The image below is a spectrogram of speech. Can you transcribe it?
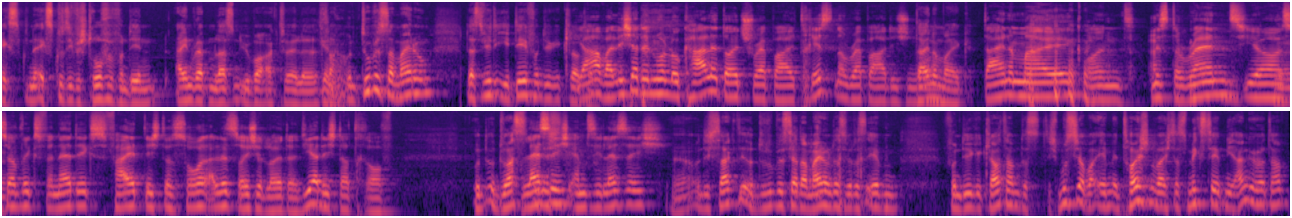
ex, eine exklusive Strophe von denen einrappen lassen über aktuelle Genau. Sachen. Und du bist der Meinung, dass wir die Idee von dir geklaut Ja, haben. weil ich hatte nur lokale Deutschrapper, halt Dresdner Rapper hatte ich nur. Dynamike. Dynamike und Mr. Rent hier, Cervix Fanatics, Fight, Dichter Soul, alles solche Leute. Die hatte ich da drauf. Und, und du hast Lässig, MC Lässig. Ja, und ich sagte, du bist ja der Meinung, dass wir das eben von dir geklaut haben. Das, ich muss dich aber eben enttäuschen, weil ich das Mixtape nie angehört habe.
